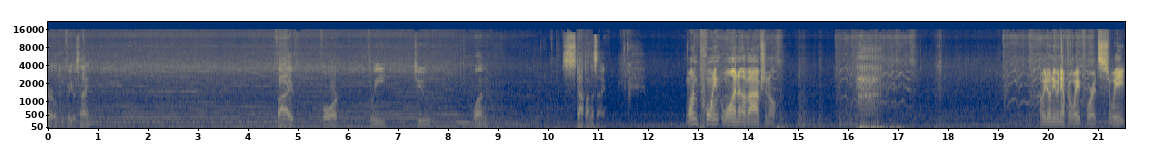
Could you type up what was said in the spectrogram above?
Start looking for your sign. Five, four, three, two, one. Stop on the sign. 1.1 of optional. Oh, we don't even have to wait for it. Sweet.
